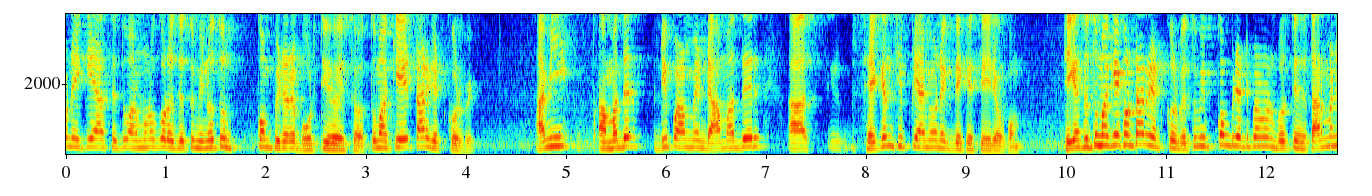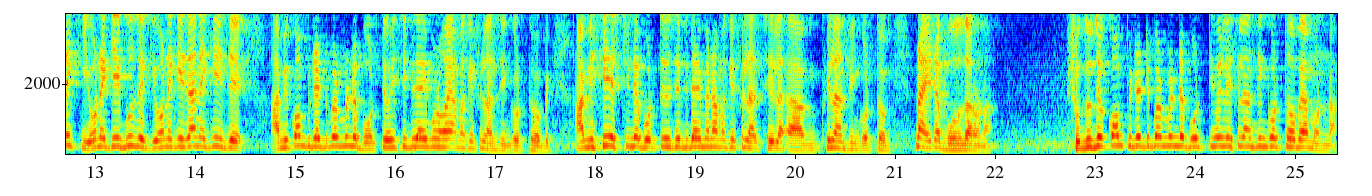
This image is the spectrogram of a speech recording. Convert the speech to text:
অনেকে আছে, তোমার মনে করো যে তুমি নতুন কম্পিউটারে ভর্তি হয়েছো, তোমাকে টার্গেট করবে। আমি, আমাদের ডিপার্টমেন্টে আমাদের সেকেন্ড শিফটে আমি অনেক দেখেছি এরকম ঠিক আছে? তোমাকে এখন টার্গেট করবে। তুমি কম্পিউটার ডিপার্টমেন্ট ভর্তি হয়েছো, তার মানে কি? অনেকেই বুঝে কি? অনেকেই জানে কি? যে আমি কম্পিউটার ডিপার্টমেন্টে ভর্তি হয়েছি, বিদায় মনে হয় আমাকে ফ্রিলান্সিং করতে হবে। আমি সিএসটি নিয়ে ভর্তি হয়েছি, বিদায় মানে আমাকে ফ্রিলান্সিং করতে হবে। না, এটা ভুল ধারণা। শুধু যে কম্পিউটার ডিপার্টমেন্টে ভর্তি হলে ফ্রিলান্সিং করতে হবে এমন না।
